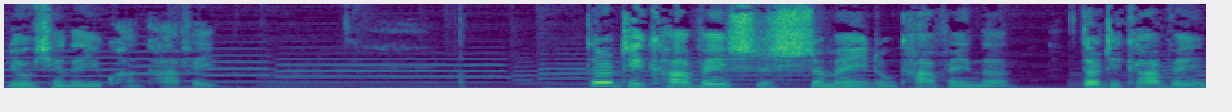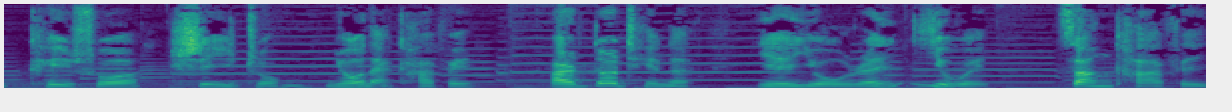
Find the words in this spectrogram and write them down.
流行的一款咖啡。Dirty 咖啡是什么一种咖啡呢？Dirty 咖啡可以说是一种牛奶咖啡，而 Dirty 呢，也有人译为脏咖啡，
